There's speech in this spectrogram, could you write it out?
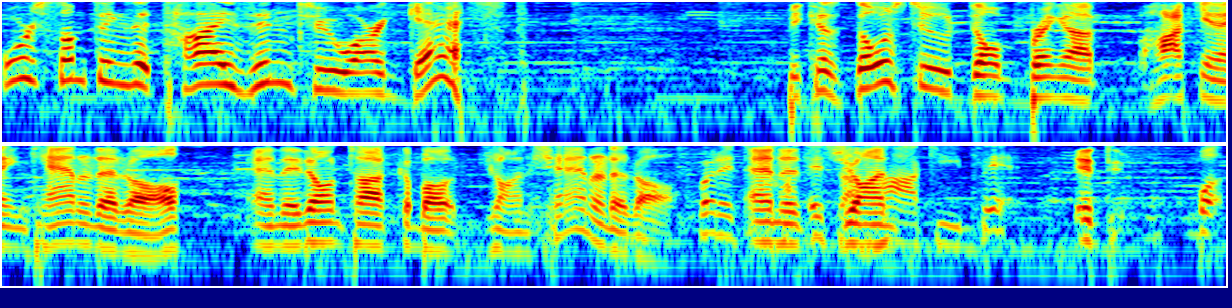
or something that ties into our guest. because those two don't bring up Hockey Night in Canada at all, and they don't talk about John Shannon at all. But it's and ho- it's, it's John's. a hockey bit. It well,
